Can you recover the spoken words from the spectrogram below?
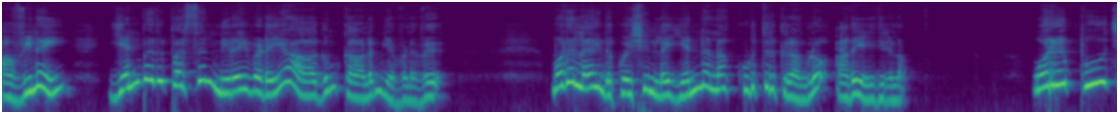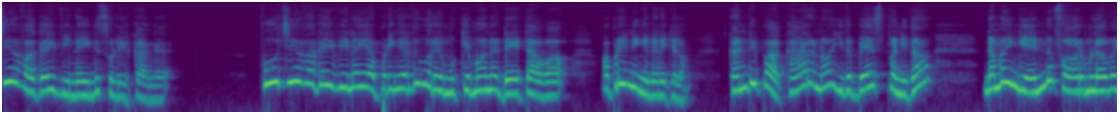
அவ்வினை எண்பது பர்சன்ட் நிறைவடைய ஆகும் காலம் எவ்வளவு? முதல்ல இந்த கொஷினில் என்னெல்லாம் கொடுத்துருக்குறாங்களோ அதை எழுதிடலாம். ஒரு பூஜ்ய வகை வினைன்னு சொல்லியிருக்காங்க. பூஜ்ய வகை வினை அப்படிங்கிறது ஒரு முக்கியமான டேட்டாவா அப்படின்னு நீங்கள் நினைக்கலாம். கண்டிப்பாக காரணம் இதை பேஸ் பண்ணி தான் நம்ம இங்கே என்ன ஃபார்முலாவை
